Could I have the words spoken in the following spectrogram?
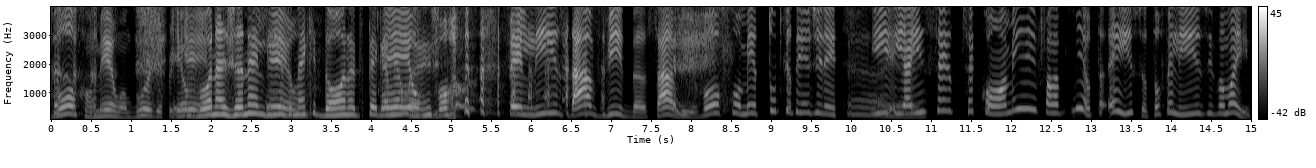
vou comer um hambúrguer porque eu vou na janelinha do McDonald's pegar meu lanche. Eu vou feliz da vida, sabe? Vou comer tudo que eu tenho direito. E, e, aí você come e fala, meu, é isso, eu tô feliz e vamos aí.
